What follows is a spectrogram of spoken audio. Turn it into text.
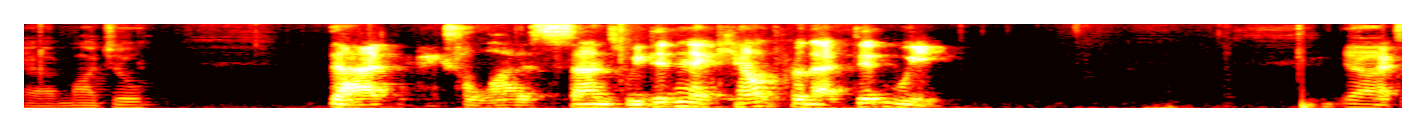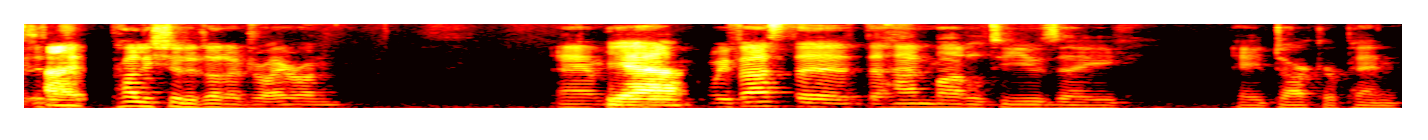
uh, module. That makes a lot of sense. We didn't account for that, did we? Yeah, Next it's, time. probably should have done a dry run. Um, Yeah. we've asked the, the hand model to use a a darker pen.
